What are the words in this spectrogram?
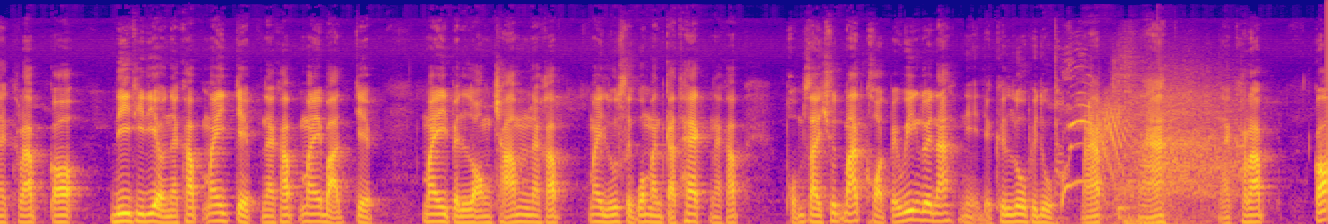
นะครับ ก็ดีทีเดียวนะครับไม่เจ็บนะครับไม่บาดเจ็บ ไม่เป็นรองช้ำนะครับไม่รู้สึกว่ามันกระแทกนะครับผมใส่ชุดมาสคอตไปวิ่งด้วยนะนี่เดี๋ยวขึ้นรูปให้ดูนะครับนะนะครับ ก็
